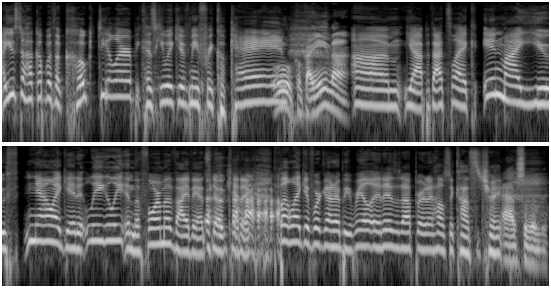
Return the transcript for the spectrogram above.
I used to hook up with a coke dealer because he would give me free cocaine. Oh, cocaína. Um, yeah, but that's like in my youth. Now I get it legally in the form of Vyvanse. No kidding. but like, if we're gonna be real, it is an upper and it helps me concentrate. Absolutely.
